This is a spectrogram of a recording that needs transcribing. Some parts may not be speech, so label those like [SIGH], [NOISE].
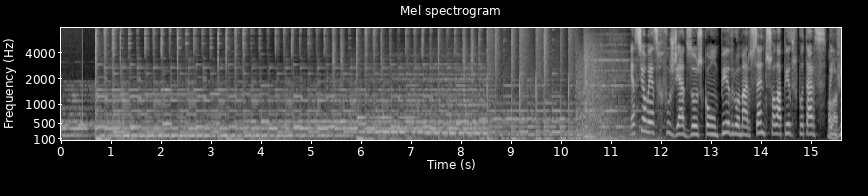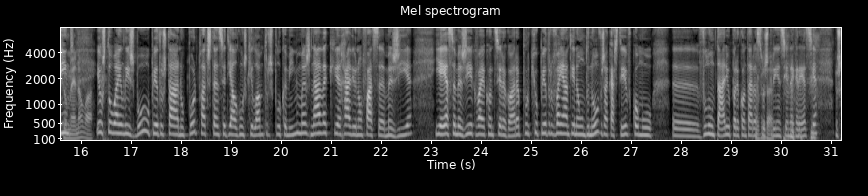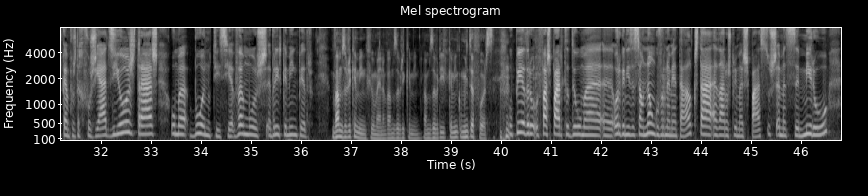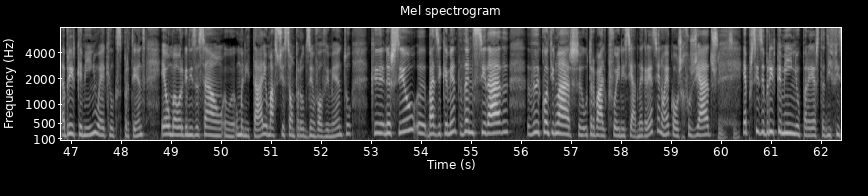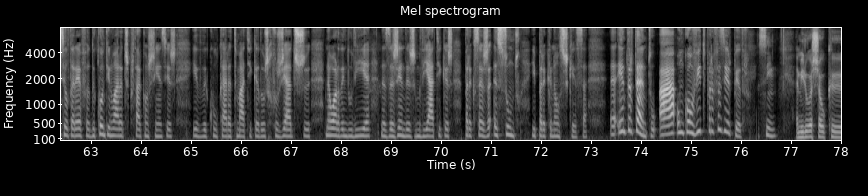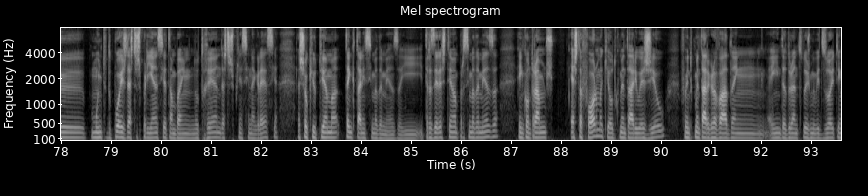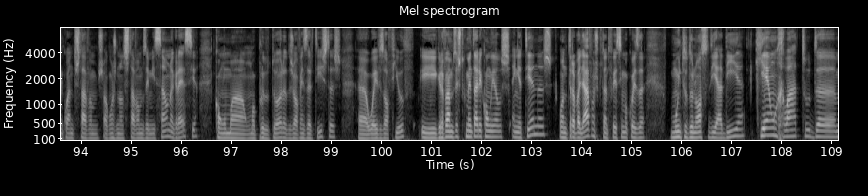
Thank you. SOS Refugiados hoje com Pedro Amaro Santos. Olá Pedro, boa tarde, bem-vindo. Eu estou em Lisboa, o Pedro está no Porto, à distância de alguns quilómetros pelo caminho, mas nada que a rádio não faça magia e é essa magia que vai acontecer agora, porque o Pedro vem à Antena 1 de novo, já cá esteve, como uh, voluntário para contar a é sua verdade. experiência na Grécia, [LAUGHS] nos campos de refugiados e hoje traz uma boa notícia. Vamos abrir caminho, Pedro? Vamos abrir caminho, Filomena, vamos abrir caminho. Vamos abrir caminho com muita força. O Pedro faz parte de uma uh, organização não governamental que está a dar os primeiros passos, chama-se Miru. Abrir caminho é aquilo que se pretende. É uma organização uh, humanitária, uma associação para o desenvolvimento que nasceu uh, basicamente da necessidade de continuar o trabalho que foi iniciado na Grécia, não é? Com os refugiados. Sim, sim. É preciso abrir caminho para esta difícil tarefa de continuar a despertar consciências e de colocar a temática dos refugiados eh, na ordem do dia, nas agendas mediáticas, para que seja assunto e para que não se esqueça. Eh, entretanto, há um convite para fazer, Pedro. Sim. A Miru achou que, muito depois desta experiência também no terreno, desta experiência na Grécia, achou que o tema tem que estar em cima da mesa. E, e trazer este tema para cima da mesa, encontramos esta forma, que é o documentário Egeu. Foi um documentário gravado em, ainda durante 2018, enquanto estávamos, alguns de nós estávamos em missão na Grécia, com uma, uma produtora de jovens artistas, uh, Waves of Youth, e gravamos este documentário com eles em Atenas, onde trabalhávamos, portanto foi assim uma coisa muito do nosso dia a dia, que é um relato da.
